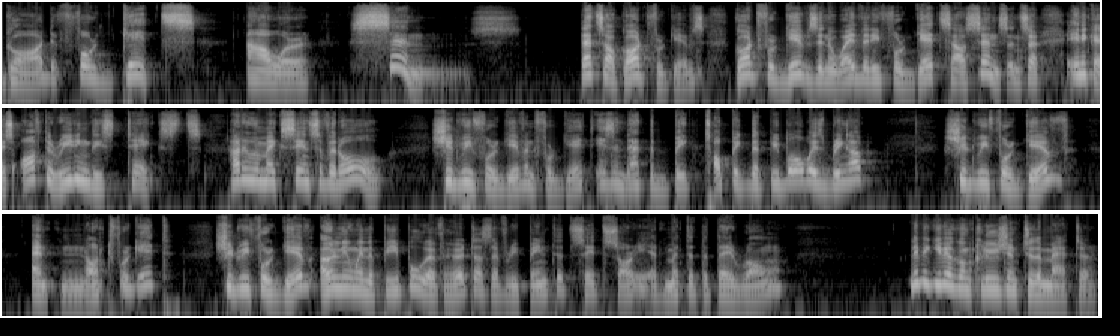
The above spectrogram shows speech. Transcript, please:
God forgets our sins. That's how God forgives. God forgives in a way that He forgets our sins. And so, in any case, after reading these texts, how do we make sense of it all? Should we forgive and forget? Isn't that the big topic that people always bring up? Should we forgive and not forget? Should we forgive only when the people who have hurt us have repented, said sorry, admitted that they're wrong? Let me give you a conclusion to the matter.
